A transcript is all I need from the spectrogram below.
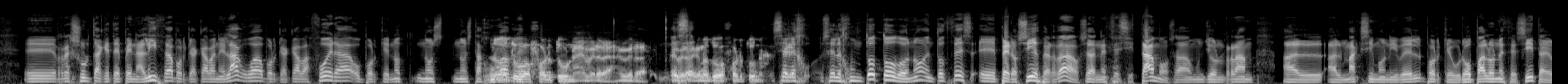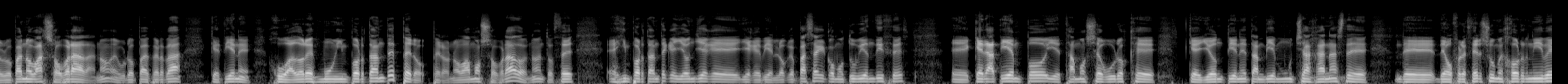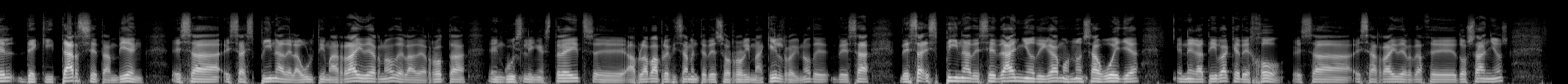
resulta que te penaliza porque acaba en el agua, porque acaba fuera, o porque no, no, está jugando. No tuvo fortuna, es verdad, es verdad. Es verdad que no tuvo fortuna. Se, le, se le, juntó todo, ¿no? Entonces, eh, pero sí es verdad, o sea, necesitamos a un John Ram al, máximo nivel porque Europa lo necesita, Europa no va sobrada, ¿no? Europa es verdad que tiene jugadores muy importantes, pero, pero no vamos sobrados, ¿no? Entonces, es importante que John llegue, llegue bien. Lo que pasa es que, como tú bien dices, eh, queda tiempo y estamos seguros que, que John tiene también muchas ganas de, de, ofrecer su mejor nivel, de quitarse también esa, esa espina de la última Rider, ¿no? De la derrota en Whistling Straits. Eh, eh, hablaba precisamente de eso Rory McIlroy, ¿no? De, esa, de esa espina, de ese daño, digamos, ¿no? Esa huella negativa que dejó esa, esa Ryder de hace dos años.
